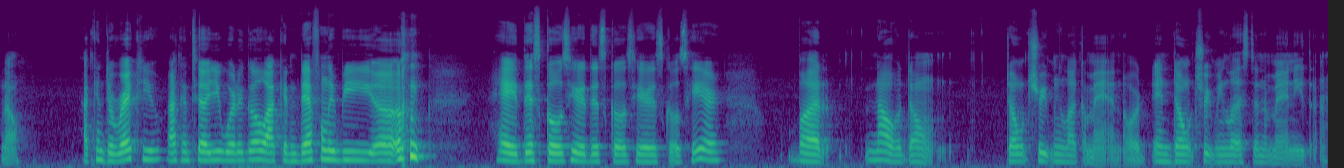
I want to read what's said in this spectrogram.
no, I can direct you. I can tell you where to go. I can definitely be, uh, hey, this goes here, this goes here, this goes here. But no, don't don't treat me like a man, or and don't treat me less than a man either.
